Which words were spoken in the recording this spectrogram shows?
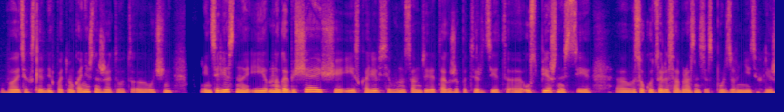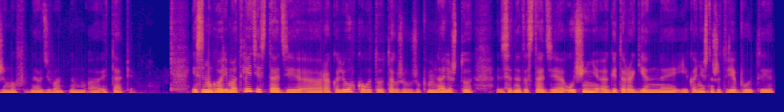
в этих исследованиях. Поэтому, конечно же, это вот э, очень интересно и многообещающе, и, скорее всего, на самом деле также подтвердит э, успешность и высокую целесообразность использования этих режимов в неодювантном этапе. Если мы говорим о третьей стадии э, рака легкого, то также уже упоминали, что действительно эта стадия очень э, гетерогенная и, конечно же, требует и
